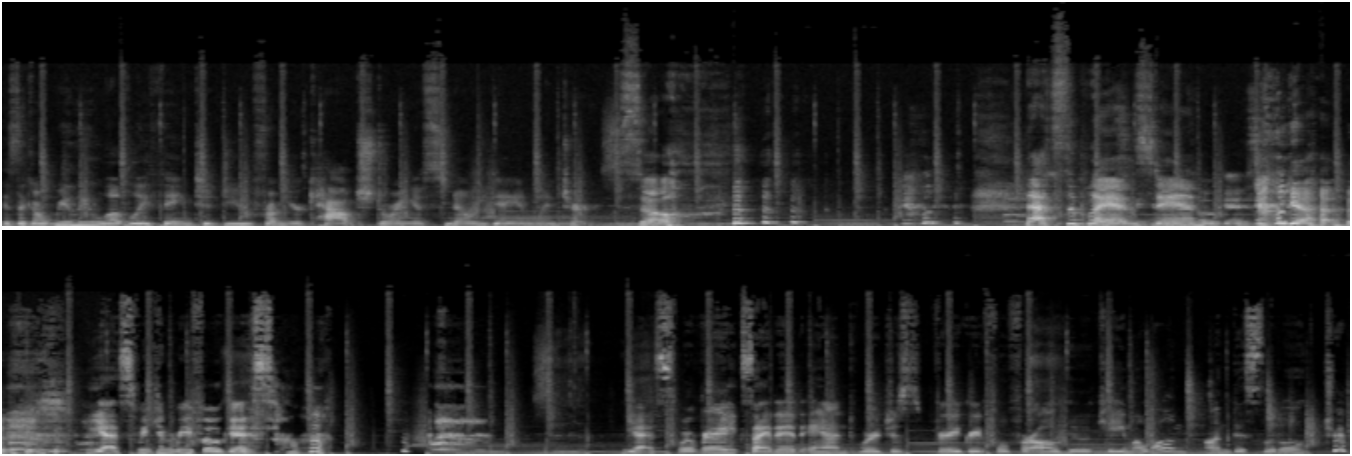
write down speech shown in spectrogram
is like a really lovely thing to do from your couch during a snowy day in winter. So that's the plan, yes, Stan. yeah. yes, we can refocus. yes, we're very excited and we're just very grateful for all who came along on this little trip.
